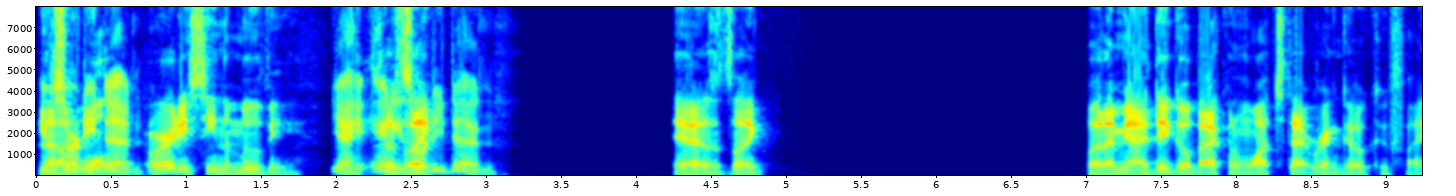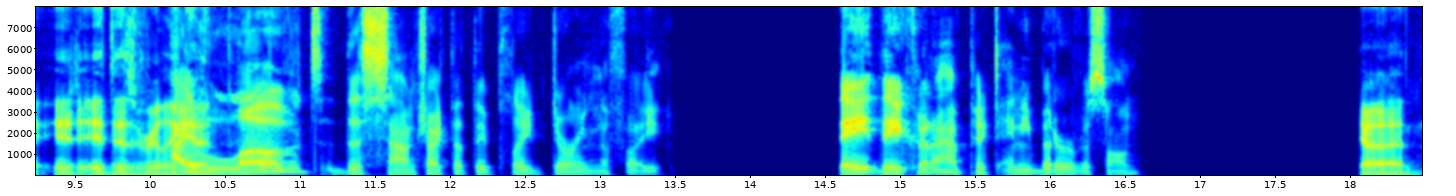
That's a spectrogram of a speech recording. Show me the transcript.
He was already well, dead. We're already seen the movie. Yeah, so and it's he's like- already dead. Yeah, it's like. But I mean, I did go back and watch that Rengoku fight. It it is really I good. loved the soundtrack that they played during the fight. They they couldn't have picked any better of a song. God.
